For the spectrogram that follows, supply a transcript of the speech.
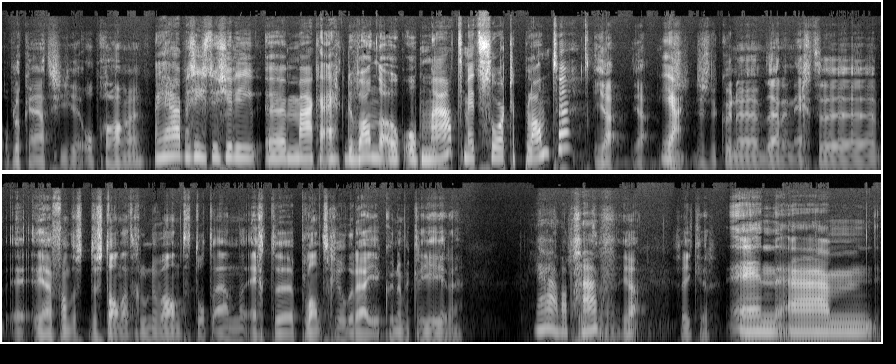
op locatie uh, opgehangen. Ja, precies. Dus jullie uh, maken eigenlijk de wanden ook op maat met soorten planten? Ja, ja. ja. Dus, dus we kunnen daarin echt uh, ja, van de, de standaard groene wand tot aan echte plantschilderijen kunnen we creëren. Ja, wat gaaf. Dat, ja, zeker. En um,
